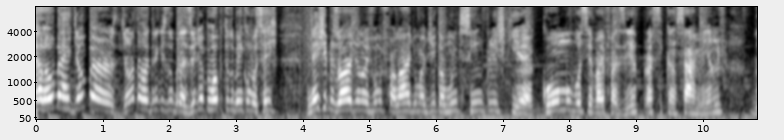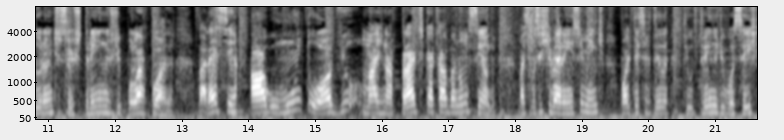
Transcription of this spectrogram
Hello, Bear Jumpers! Jonathan Rodrigues do Brasil Jump Hope, tudo bem com vocês? Neste episódio nós vamos falar de uma dica muito simples que é como você vai fazer para se cansar menos durante seus treinos de pular corda. Parece ser algo muito óbvio, mas na prática acaba não sendo. Mas se vocês tiverem isso em mente, pode ter certeza que o treino de vocês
